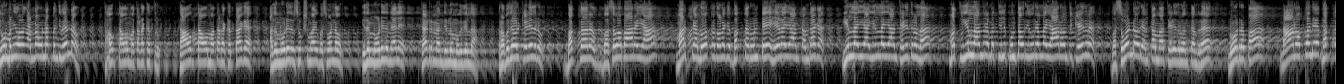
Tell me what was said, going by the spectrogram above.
ಇವ್ರ ಮನೆಯೊಳಗೆ ಅನ್ನ ಉಣ್ಣಕ್ಕೆ ಬಂದಿವೇನು ನಾವು? ತಾವಾಗ ತಾವ ಮಾತಾಡಕತ್ರು. ತಾವಾಗ ತಾವ ಮಾತಾಡಕತ್ತಾಗ ಅದನ್ನ ನೋಡಿದ್ರು ಸೂಕ್ಷ್ಮವಾಗಿ ಬಸವಣ್ಣವ್ರು. ಇದನ್ನ ನೋಡಿದ ಮೇಲೆ ತಡ್ರಿ ನಂದು ಇನ್ನೂ ಮುಗಿದಿಲ್ಲ. ಪ್ರಭುದೇವ್ರು ಕೇಳಿದ್ರು ಭಕ್ತರ ಬಸವ ಬಾರಯ್ಯ, ಮರ್ತ್ಯ ಲೋಕದೊಳಗೆ ಭಕ್ತರುಂಟೆ ಹೇಳಯ್ಯ ಅಂತ ಅಂದಾಗ, ಇಲ್ಲಯ್ಯ ಇಲ್ಲಯ್ಯ ಅಂತ ಹೇಳಿದ್ರಲ್ಲ, ಮತ್ತೆ ಇಲ್ಲ ಅಂದ್ರೆ ಮತ್ತೆ ಇಲ್ಲಿ ಕುಂತವ್ರು ಇವರೆಲ್ಲ ಯಾರು ಅಂತ ಕೇಳಿದ್ರೆ, ಬಸವಣ್ಣವ್ರು ಎಂತ ಮಾತು ಹೇಳಿದ್ರು ಅಂತಂದ್ರೆ, ನೋಡ್ರಪ್ಪ, ನಾನೊಬ್ಬನೇ ಭಕ್ತ,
